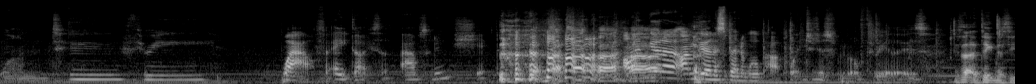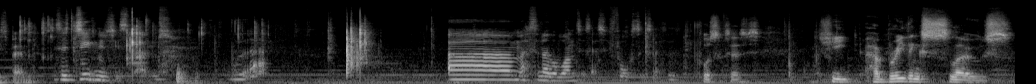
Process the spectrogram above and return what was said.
one, two, three. Wow, for eight dice, that's absolute shit. I'm gonna, I'm gonna spend a willpower point to just roll three of those. Is that a dignity spend? It's a dignity spend. Blech. Um, that's another one success, four successes. four successes. She her breathing slows.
